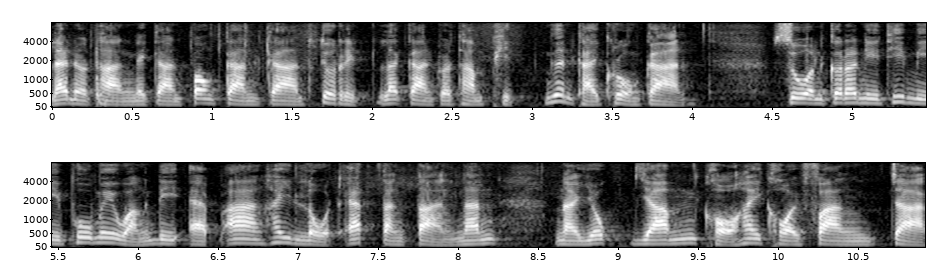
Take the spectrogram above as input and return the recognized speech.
และแนวทางในการป้องกันการทุจริต และการกระทำผิดเงื่อนไขโครงการ ส่วนกรณีที่มีผู้ไม่หวังดีแอบอ้างให้โหลดแอปต่างๆ นั้น นายกย้ำขอให้คอยฟังจาก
